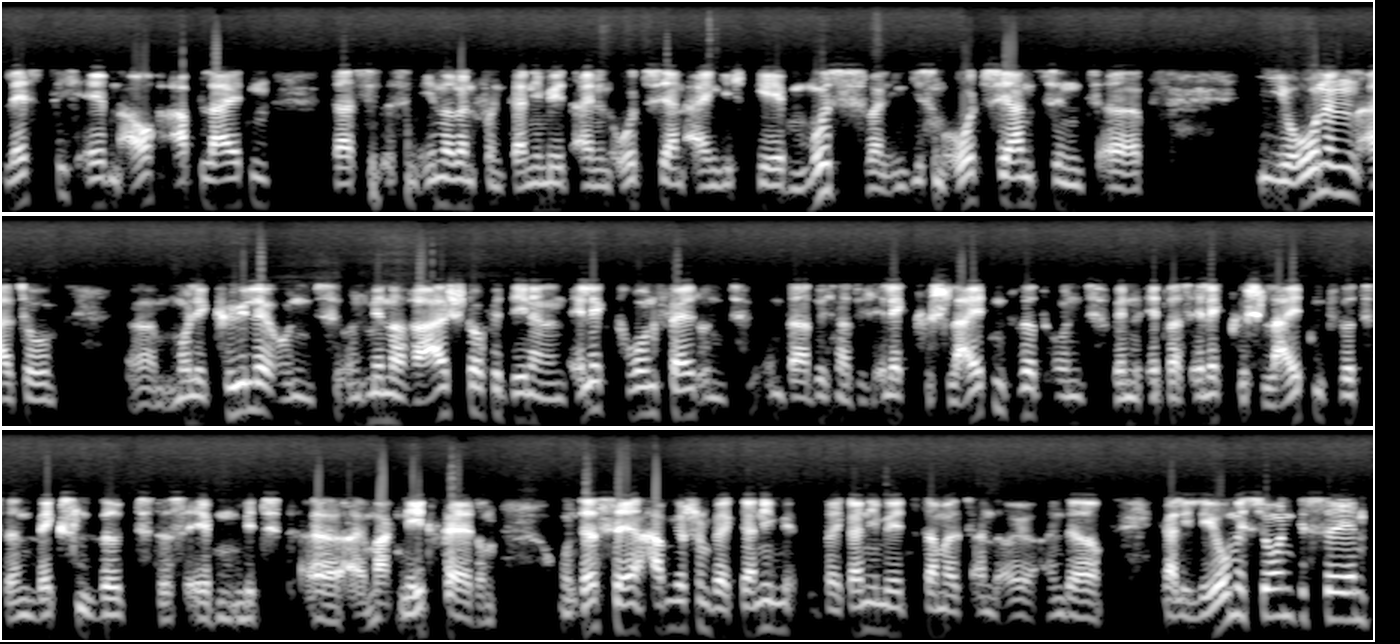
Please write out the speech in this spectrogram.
lässt sich eben auch ableiten, dass es im Inneren von Ganymed einen Ozean eigentlich geben muss, weil in diesem Ozean sind äh, Ionen, also äh, Moleküle und, und Mineralstoffe, denen ein Elektronenfeld und, und dadurch natürlich elektrisch leitend wird. Und wenn etwas elektrisch leitend wird, dann wechselwirkt das eben mit äh, Magnetfeldern. Und das äh, haben wir schon bei Ganymed, bei Ganymed damals an, an der Galileo-Mission gesehen.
